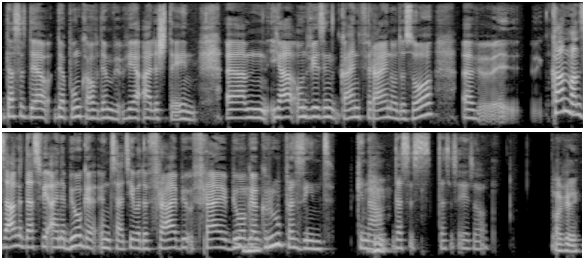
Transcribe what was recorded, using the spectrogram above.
das ist der, der Punkt, auf dem wir alle stehen. Ähm, ja, und wir sind kein Verein oder so kann man sagen, dass wir eine Bürgerinitiative oder freie, freie Bürgergruppe mhm. sind. Genau, hm. das ist, das ist eh so. Okay.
